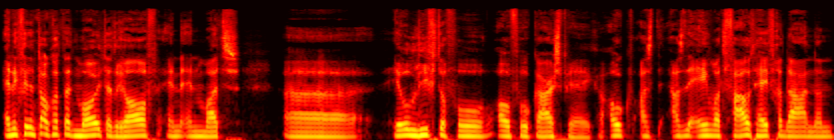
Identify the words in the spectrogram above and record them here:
en ik vind het ook altijd mooi dat Ralf en, en Mats eh, heel liefdevol over elkaar spreken. Ook als, als de een wat fout heeft gedaan, dan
